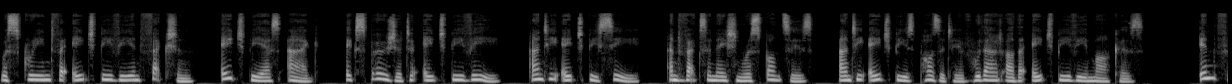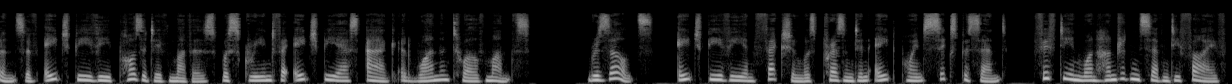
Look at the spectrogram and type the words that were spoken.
were screened for HBV infection, HBS AG, exposure to HBV, anti HBC, and vaccination responses, anti HBs positive without other HBV markers. Infants of HBV positive mothers were screened for HBS AG at 1 and 12 months. Results HBV infection was present in 8.6%, 15 175,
